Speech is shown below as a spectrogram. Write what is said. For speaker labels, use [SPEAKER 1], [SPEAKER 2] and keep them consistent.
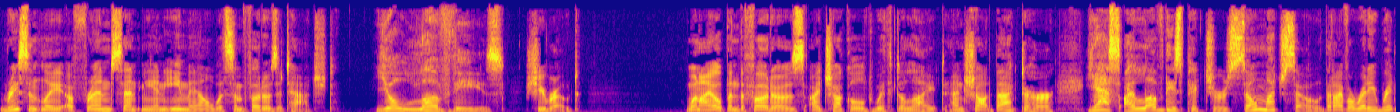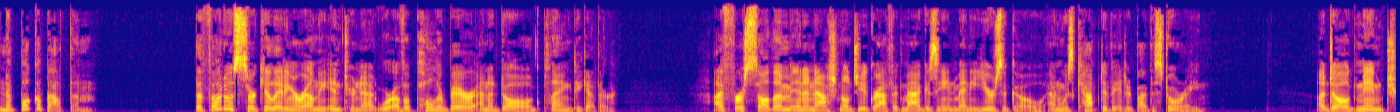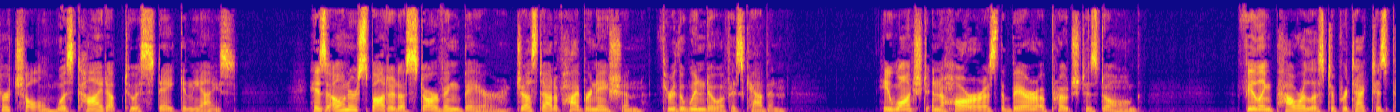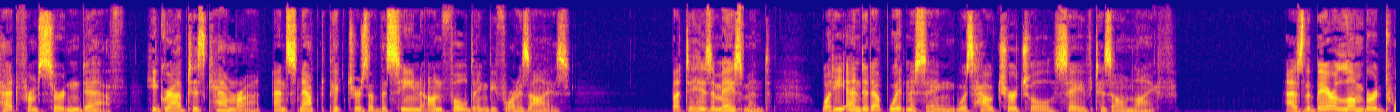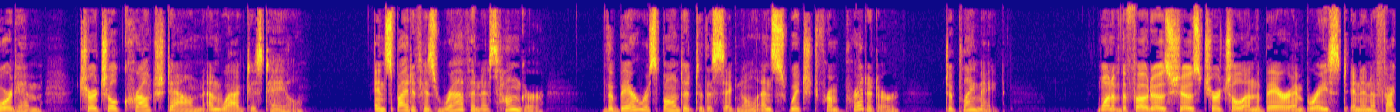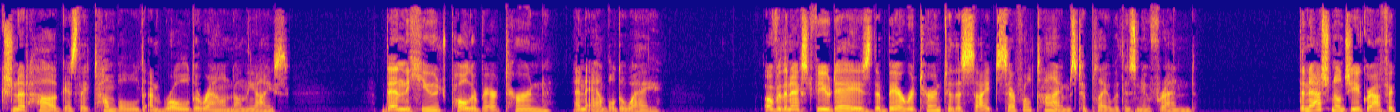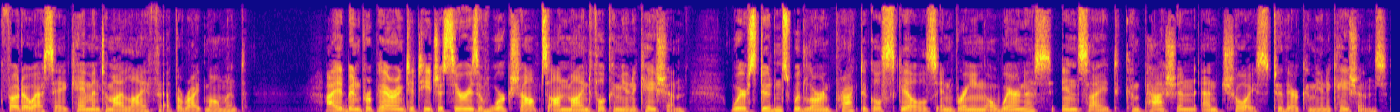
[SPEAKER 1] Recently, a friend sent me an email with some photos attached. You'll love these, she wrote. When I opened the photos, I chuckled with delight and shot back to her, Yes, I love these pictures, so much so that I've already written a book about them. The photos circulating around the internet were of a polar bear and a dog playing together. I first saw them in a National Geographic magazine many years ago and was captivated by the story. A dog named Churchill was tied up to a stake in the ice. His owner spotted a starving bear just out of hibernation through the window of his cabin. He watched in horror as the bear approached his dog. Feeling powerless to protect his pet from certain death, he grabbed his camera and snapped pictures of the scene unfolding before his eyes. But to his amazement, what he ended up witnessing was how Churchill saved his own life. As the bear lumbered toward him, Churchill crouched down and wagged his tail. In spite of his ravenous hunger, the bear responded to the signal and switched from predator to playmate. One of the photos shows Churchill and the bear embraced in an affectionate hug as they tumbled and rolled around on the ice. Then the huge polar bear turned and ambled away. Over the next few days, the bear returned to the site several times to play with his new friend. The National Geographic photo essay came into my life at the right moment. I had been preparing to teach a series of workshops on mindful communication where students would learn practical skills in bringing awareness, insight, compassion, and choice to their communications.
